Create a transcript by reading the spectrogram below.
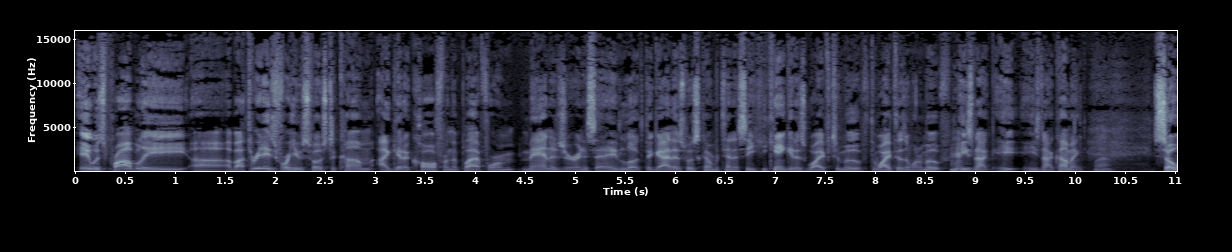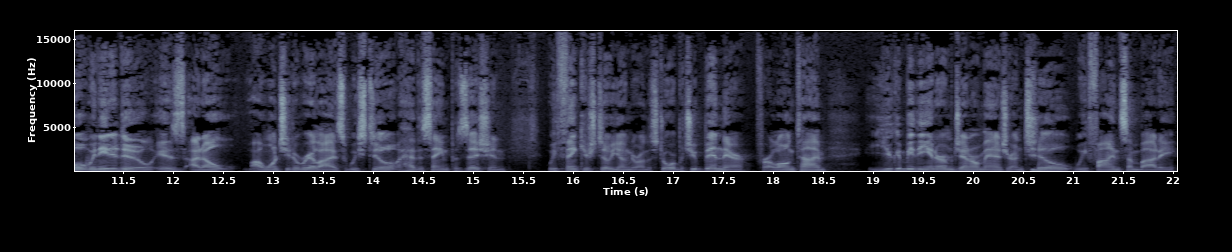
it was probably uh, about three days before he was supposed to come. I get a call from the platform manager, and he said, "Hey, look, the guy that's supposed to come from Tennessee, he can't get his wife to move. The wife doesn't want to move. he's not. He, he's not coming." So what we need to do is, I don't. I want you to realize we still have the same position. We think you're still younger on the store, but you've been there for a long time. You can be the interim general manager until we find somebody,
